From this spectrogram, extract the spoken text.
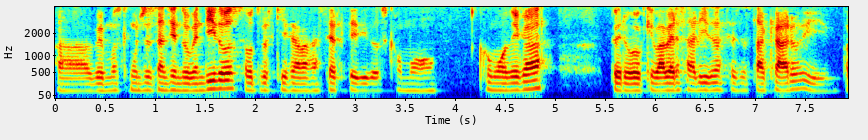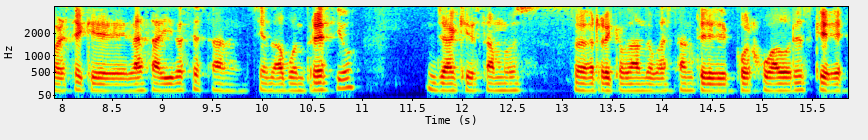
Ah, vemos que muchos están siendo vendidos, otros quizá van a ser cedidos como, como Degar, pero que va a haber salidas, eso está claro, y parece que las salidas están siendo a buen precio, ya que estamos eh, recaudando bastante por jugadores que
